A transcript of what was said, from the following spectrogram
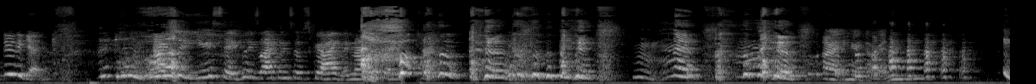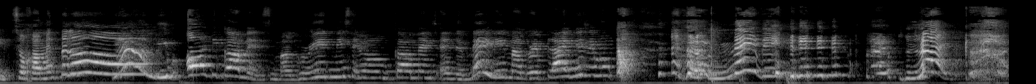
Do it again. Actually, you say please like and subscribe and I say... Alright, here we go. Ready? So comment below. Yeah, leave all the comments. Mag-read me sa imong comments and then maybe mag-reply me sa imong comments. Maybe like, subscribe,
